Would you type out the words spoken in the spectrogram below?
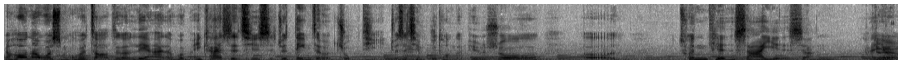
然后那为什么会找这个恋爱的绘本？一开始其实就定这个主题，就是请不同的，比如说呃春田沙野香，还有、啊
